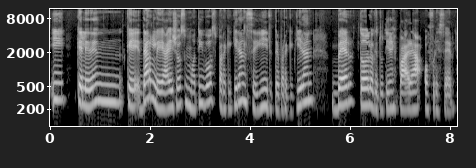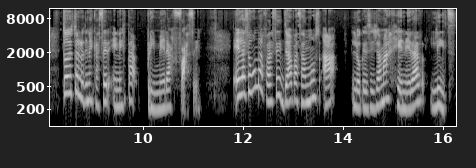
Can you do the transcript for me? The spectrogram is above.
y que le den, que darle a ellos motivos para que quieran seguirte, para que quieran ver todo lo que tú tienes para ofrecer. Todo esto lo tienes que hacer en esta primera fase. En la segunda fase ya pasamos a lo que se llama generar leads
